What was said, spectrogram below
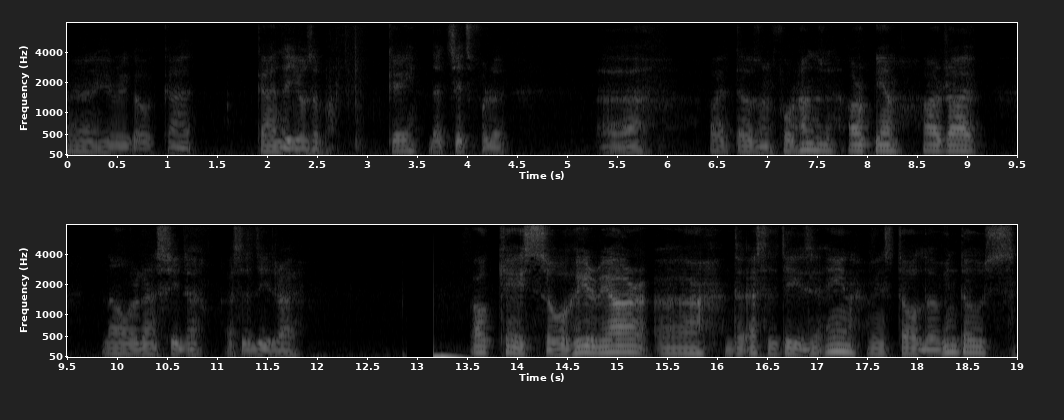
And here we go, kind kinda usable. Okay, that's it for the uh, 5400 RPM hard drive. Now we're gonna see the SSD drive. Okay, so here we are, uh, the SSD is in, we installed the Windows,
